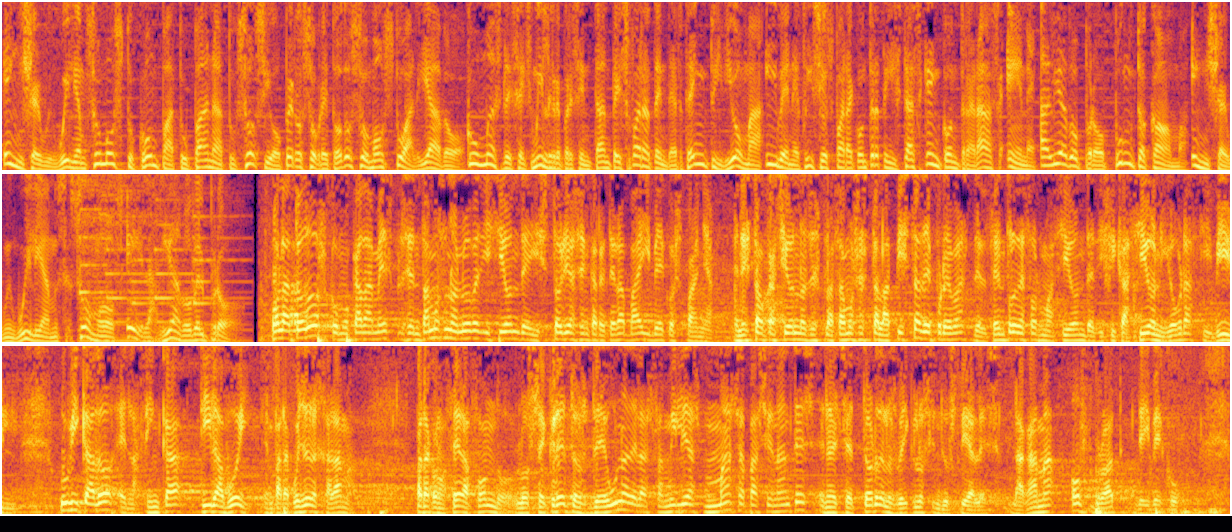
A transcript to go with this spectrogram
En Sherwin Williams somos tu compa, tu pana, tu socio, pero sobre todo somos tu aliado, con más de 6.000 representantes para atenderte en tu idioma y beneficios para contratistas que encontrarás en aliadopro.com. En Sherwin Williams somos el aliado del PRO. Hola a todos, como cada mes presentamos una nueva edición de Historias en Carretera by Ibeco España. En esta ocasión nos desplazamos hasta la pista de pruebas del Centro de Formación de Edificación y Obra Civil, ubicado en la finca Tira Buey, en Paracuello de Jarama para conocer a fondo los secretos de una de las familias más apasionantes en el sector de los vehículos industriales, la gama Off-Road de Iveco.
